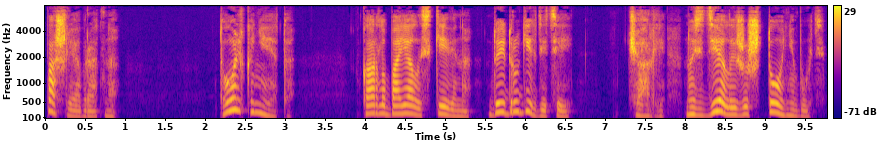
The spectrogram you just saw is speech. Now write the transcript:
«Пошли обратно». «Только не это». Карла боялась Кевина, да и других детей. «Чарли, ну сделай же что-нибудь!»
